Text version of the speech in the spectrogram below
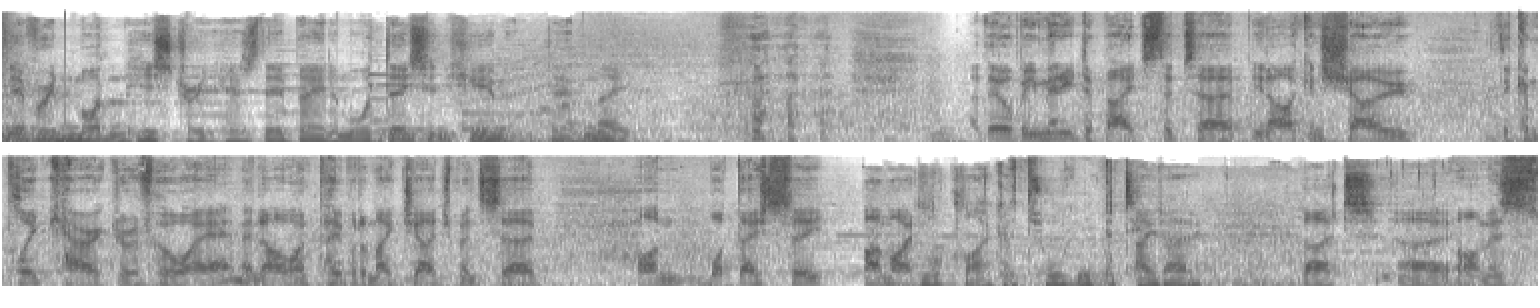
Never in modern history has there been a more decent human than me. There will be many debates that uh, you know I can show the complete character of who I am, and I want people to make judgments uh, on what they see. I might look like a talking potato, but uh, I'm as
